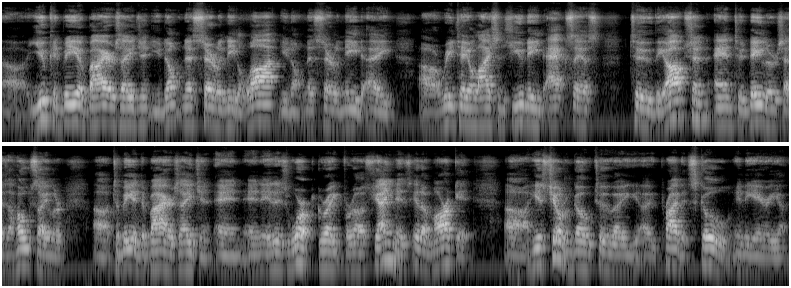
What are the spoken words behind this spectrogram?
uh, you can be a buyer's agent. You don't necessarily need a lot. You don't necessarily need a uh, retail license. You need access to the auction and to dealers as a wholesaler uh, to be a buyer's agent, and and it has worked great for us. Shane has hit a market. Uh, his children go to a, a private school in the area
